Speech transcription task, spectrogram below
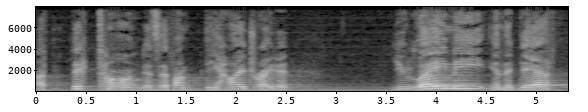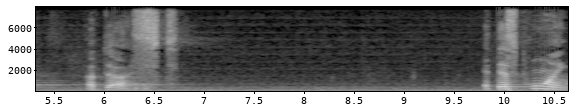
I'm thick tongued as if I'm dehydrated. You lay me in the death of dust. At this point,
